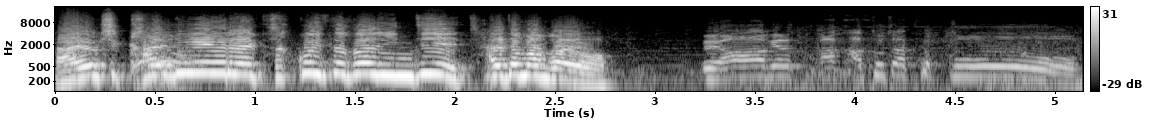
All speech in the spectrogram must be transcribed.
아, 역시 갈리에를 갖고 있어서인지 잘 도망가요. 네, 아, 그냥 아, 가토 잡혔고.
